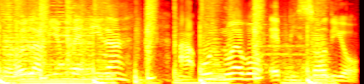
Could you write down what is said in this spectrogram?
Te doy la bienvenida a un nuevo episodio.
